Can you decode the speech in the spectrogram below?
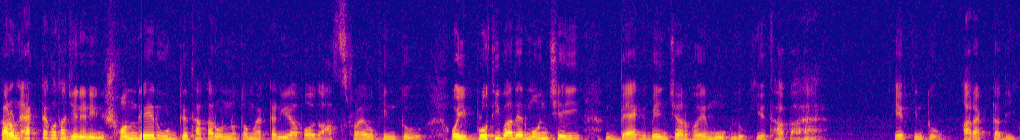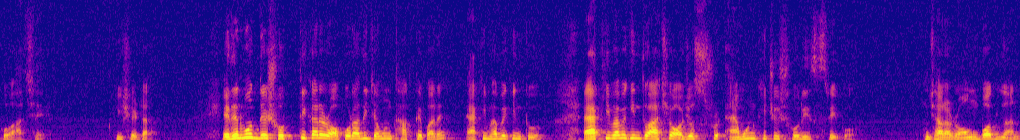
কারণ একটা কথা জেনে নিন, সন্দেহের ঊর্ধ্বে থাকার অন্যতম একটা নিরাপদ আশ্রয়ও কিন্তু ওই প্রতিবাদের মঞ্চেই ব্যাক বেঞ্চার হয়ে মুখ লুকিয়ে থাকা হ্যাঁ। এর কিন্তু আর একটা দিকও আছে। কি সেটা? এদের মধ্যে সত্যিকারের অপরাধী যেমন থাকতে পারে, একইভাবে কিন্তু একইভাবে কিন্তু আছে অজস্র এমন কিছু সরীসৃপও, যারা রং বদলান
